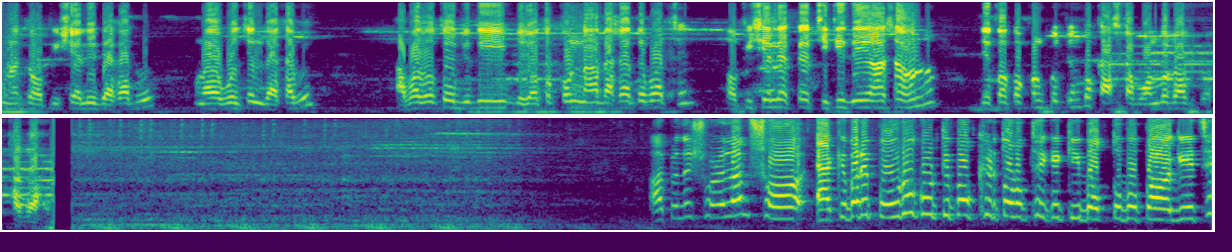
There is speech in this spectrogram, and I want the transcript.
ওনাকে অফিসিয়ালি দেখাবে। ওনারা বলছেন, দেখাবে। আপাতত যদি যতক্ষণ না দেখাতে পারছেন অফিসিয়ালি একটা চিঠি দিয়ে আসা হলো যে ততক্ষণ পর্যন্ত কাজটা বন্ধ থাকা হবে। আপনাদের শোনালাম একেবারে পৌর কর্তৃপক্ষের তরফ থেকে কি বক্তব্য পাওয়া গিয়েছে?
